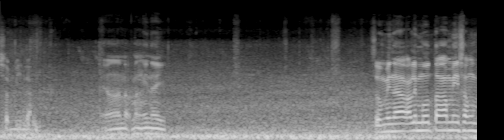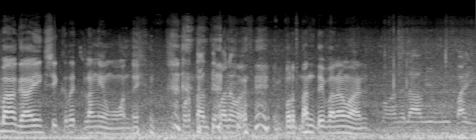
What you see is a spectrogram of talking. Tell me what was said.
Sa bila. Yan anak ng inay. So may nakakalimutan kami isang bagay. Secret lang yung kung ano yun. Importante pa naman. Importante pa naman. Mga na lang yung paing.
